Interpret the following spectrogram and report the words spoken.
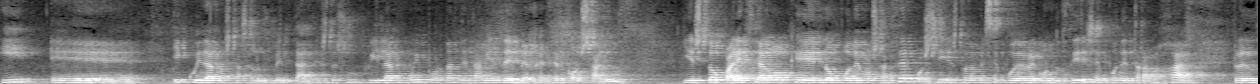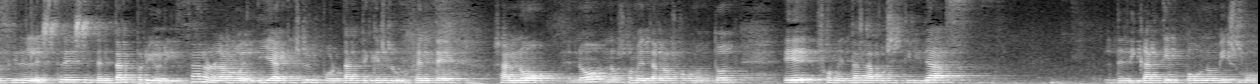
y, eh, y cuidar nuestra salud mental. Esto es un pilar muy importante también de envejecer con salud. Y esto parece algo que no podemos hacer, pues sí, esto también se puede reconducir y se puede trabajar, reducir el estrés, intentar priorizar a lo largo del día qué es lo importante, qué es lo urgente, o sea, no, no, no someternos a un montón, eh, fomentar la positividad, dedicar tiempo a uno mismo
